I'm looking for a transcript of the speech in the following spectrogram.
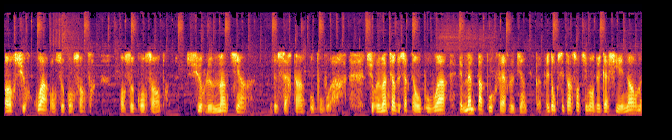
Or, sur quoi on se concentre? On se concentre sur le maintien de certains au pouvoir, sur le maintien de certains au pouvoir et même pas pour faire le bien du peuple. Et donc c'est un sentiment de gâchis énorme,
